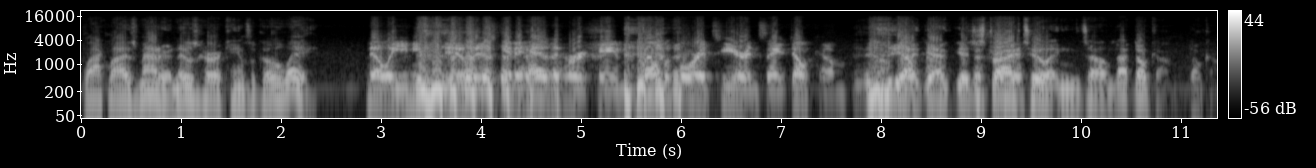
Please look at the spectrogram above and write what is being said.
Black Lives Matter, and those hurricanes will go away. No, what you need to do is get ahead of the hurricane well before it's here and say, "Don't come." yeah, yeah, yeah. Just drive to it and tell them, "Not, don't come, don't come."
